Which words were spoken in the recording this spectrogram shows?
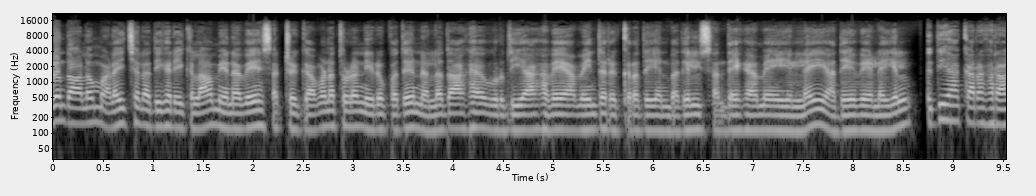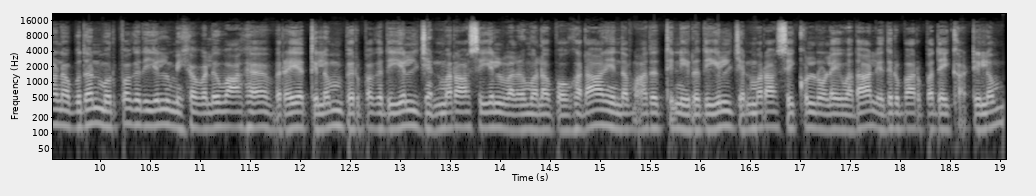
இருந்தாலும் அலைச்சல் அதிகரிக்கலாம். எனவே சற்று கவனத்துடன் இருப்பது நல்லதாக உறுதியாகவே அமைந்திருக்கிறது என்பதில் சந்தேகமே இல்லை. அதே வேளையில் வித்யாகரகரான புதன் முற்பகுதியில் மிக வலுவாக விரயத்திலும் பிற்பகுதியில் ஜென்மராசியில் வலுமல போகிறார். இந்த மாதத்தின் இறுதியில் ஜென்மராசிக்குள் நுழைவதால் எதிர்பார்ப்பதை காட்டிலும்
